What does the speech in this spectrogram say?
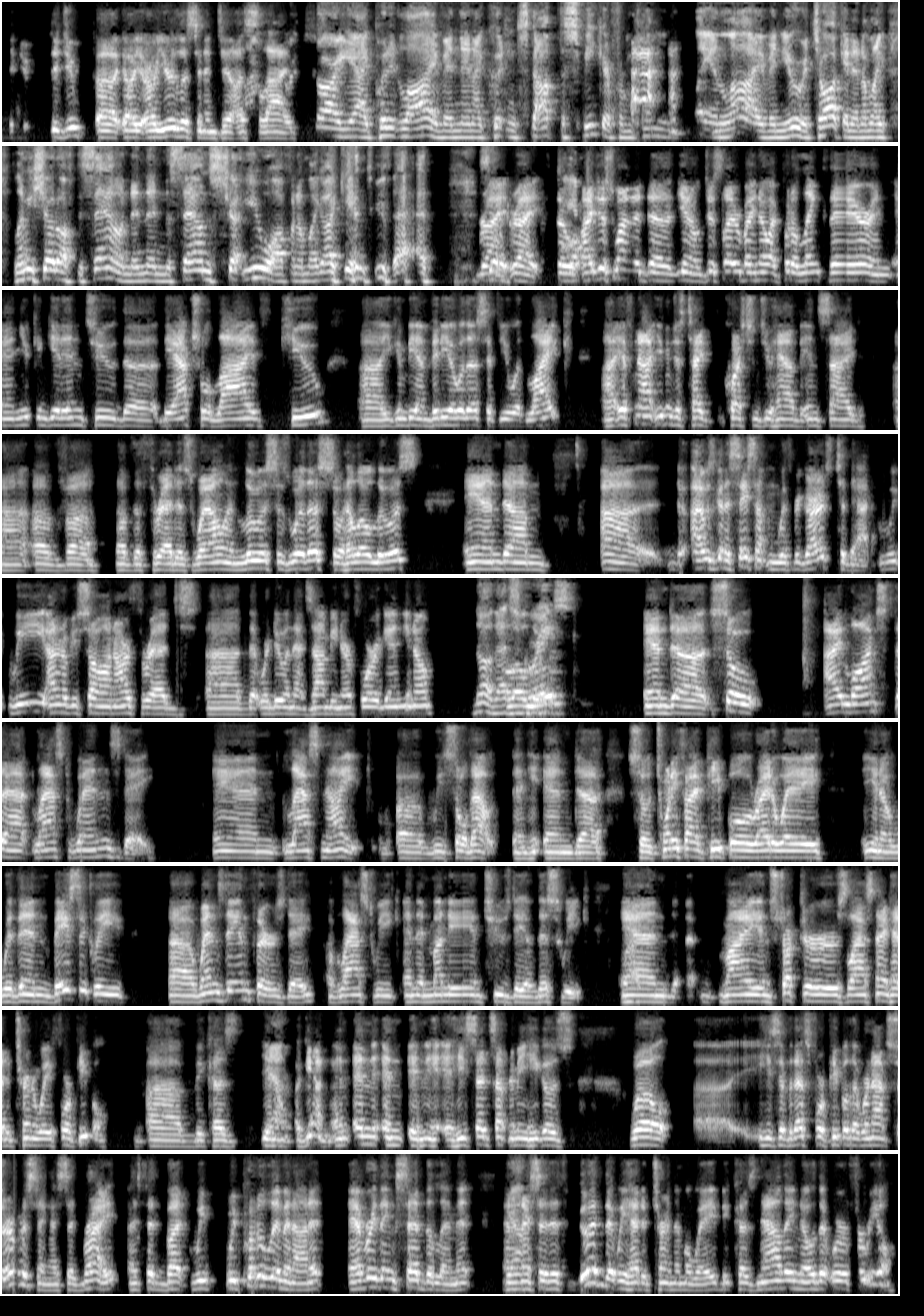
Did you uh, or you're listening to us live? Sorry, yeah, I put it live, and then I couldn't stop the speaker from playing live, and you were talking, and I'm like, let me shut off the sound, and then the sound shut you off, and I'm like, I can't do that. Right, so, right. So yeah. I just wanted to, you know, just let everybody know I put a link there, and and you can get into the the actual live queue. Uh, you can be on video with us if you would like. Uh, if not, you can just type questions you have inside uh, of uh, of the thread as well. And Lewis is with us, so hello, Lewis. And um, uh, I was going to say something with regards to that. We, we, I don't know if you saw on our threads uh, that we're doing that zombie nerf war again. You know? No, that's hello, great. Lewis. And uh, so I launched that last Wednesday, and last night uh, we sold out, and and so 25 people right away. You know, within basically uh, Wednesday and Thursday of last week, and then Monday and Tuesday of this week. Right. And my instructors last night had to turn away four people uh, because you yeah. know again, and, and and and he said something to me. He goes, "Well." Uh, he said, but that's for people that we're not servicing. I said, right. I said, but we we put a limit on it. Everything said the limit, and yeah. I said it's good that we had to turn them away because now they know that we're for real.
